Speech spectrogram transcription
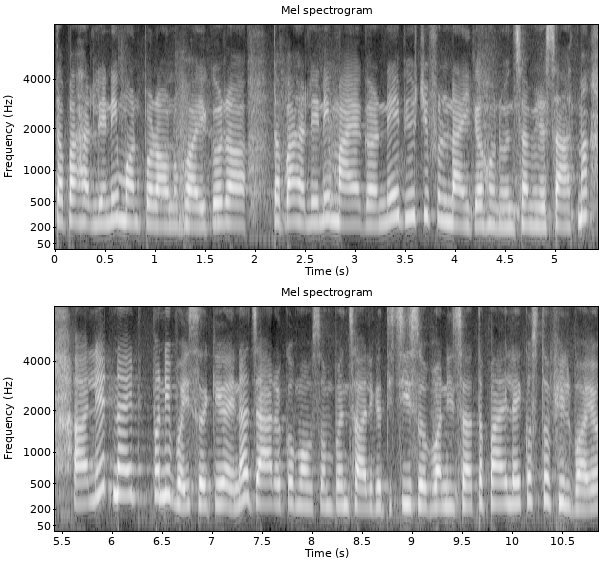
तपाईँहरूले नै मन पराउनु भएको र तपाईँहरूले नै माया गर्ने ब्युटिफुल नायिका हुनुहुन्छ मेरो साथमा। लेट नाइट पनि भइसक्यो होइन जाडोको मौसम पनि छ अलिकति चिसो पनि छ। तपाईँलाई कस्तो फिल भयो?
